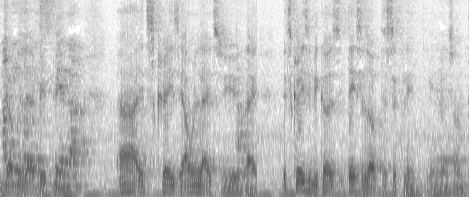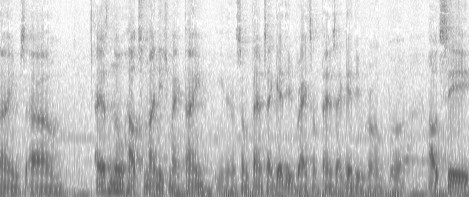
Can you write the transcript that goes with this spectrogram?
manage Juggle all this everything. together? Ah, it's crazy. I won't lie to you. Like, it's crazy because it takes a lot of discipline. You know, sometimes um, I just know how to manage my time. You know, sometimes I get it right, sometimes I get it wrong. But I would say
